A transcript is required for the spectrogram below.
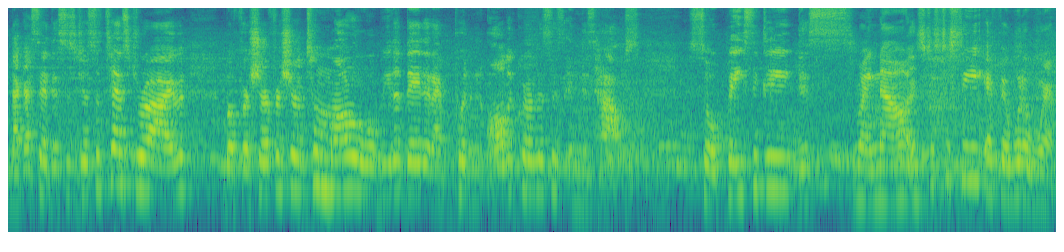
Like I said, this is just a test drive. But for sure, for sure, tomorrow will be the day that I put in all the crevices in this house. So basically, this right now is just to see if it would have went.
